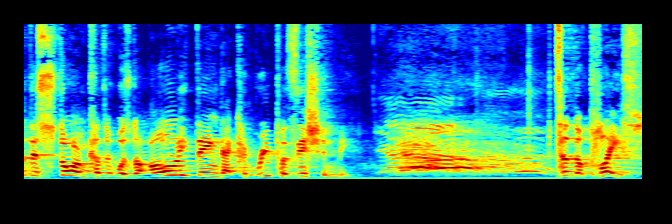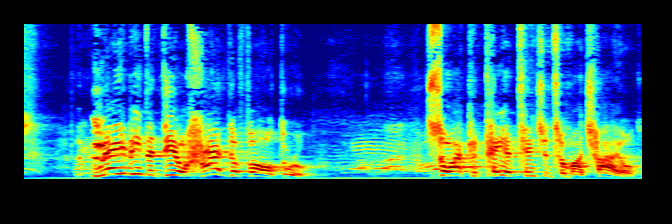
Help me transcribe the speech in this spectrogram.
to this storm because it was the only thing that could reposition me to the place. Maybe the deal had to fall through so I could pay attention to my child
